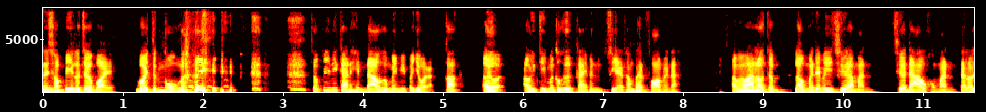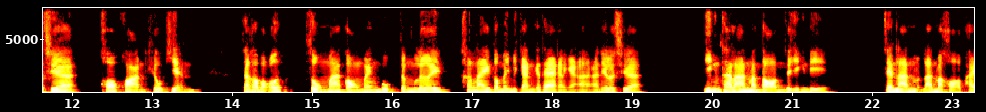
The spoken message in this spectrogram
ในอืม Shopee เราเจอบ่อย บ่อยจนงงเลย Shopee นี่การเห็นดาวคือไม่มีประโยชน์อะก็เออเอาจริงๆมันก็คือกลายเป็นเสียทั้งแพลตฟอร์มเลยนะเอาเป็นว่าอืมเราจะเราไม่ได้ไปเชื่อมันเชื่อดาวของมัน แต่เราเชื่อข้อความที่เขาเขียนถ้าเขาบอกโอ้ส่งมากล่องแม่งบุกจังเลย ข้างในก็ไม่มีการกระแทกอะไรเงี้ยอะอันนี้เราเชื่อ ยิ่งถ้าร้านมาตอบอืมจะยิ่งดี เช่นอืมร้านร้านมาขออภัย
